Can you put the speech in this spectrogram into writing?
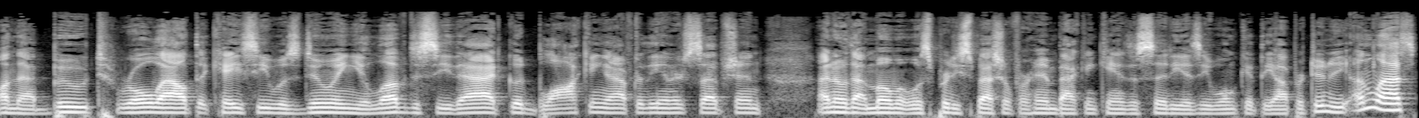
on that boot rollout that KC was doing. You love to see that. Good blocking after the interception. I know that moment was pretty special for him back in Kansas City as he won't get the opportunity unless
